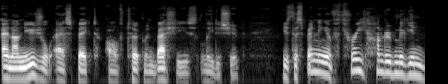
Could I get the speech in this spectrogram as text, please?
An unusual aspect of Turkmenbashi's leadership is the spending of $300 million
